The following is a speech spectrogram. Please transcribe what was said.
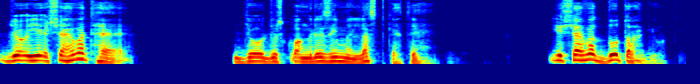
جو یہ شہوت ہے، جو جس کو انگریزی میں لسٹ کہتے ہیں، یہ شہوت دو طرح کی ہوتی ہے۔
